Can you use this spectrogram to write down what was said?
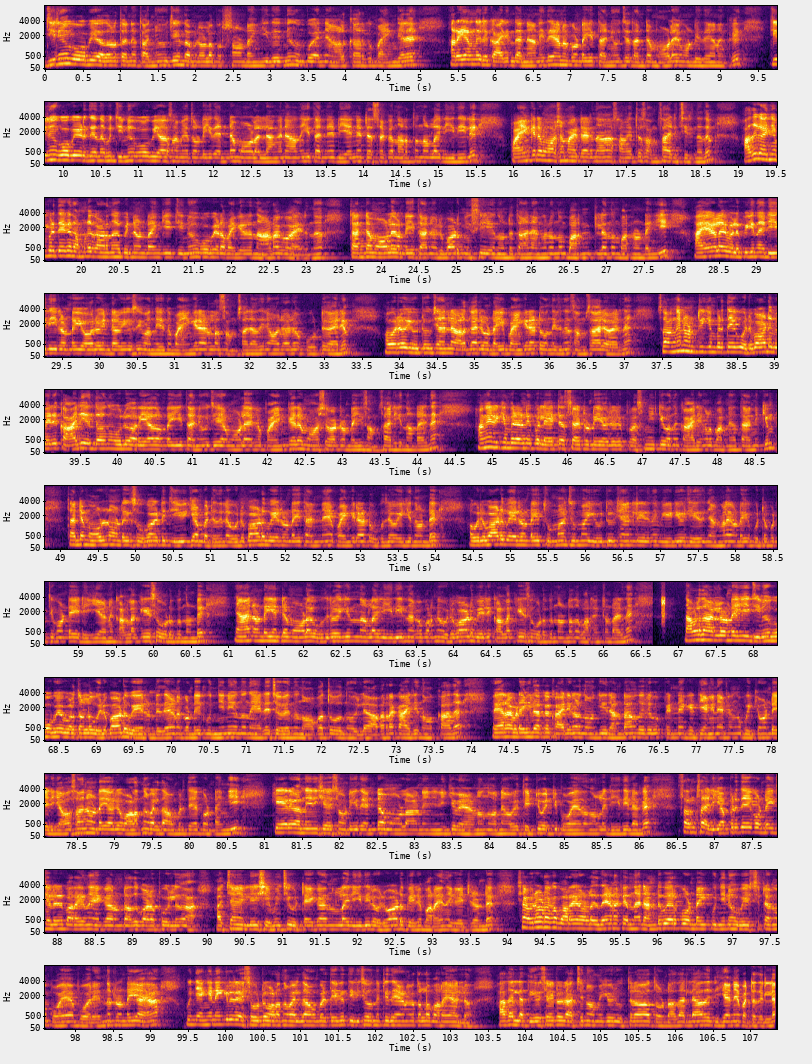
ജിനു ഗോപി അതുപോലെ തന്നെ തന്നൂജയും തമ്മിലുള്ള പ്രശ്നം ഉണ്ടെങ്കിൽ ഇതിന് മുമ്പ് തന്നെ ആൾക്കാർക്ക് ഭയങ്കര അറിയാവുന്ന ഒരു കാര്യം തന്നെയാണ്. ഇതേ കണക്കുണ്ടെങ്കിൽ തനൂജ് തന്റെ മോളെയും കൊണ്ട് ഇതേ കണക്ക് ജിനു ഗോപി എടുത്ത് തന്നപ്പോൾ ജിനു ഗോപി ആ സമയത്തുണ്ട് ഇത് എന്റെ മോളല്ല. അങ്ങനെ ആണെങ്കിൽ തന്നെ ഡി എൻ എ ടെസ്റ്റൊക്കെ നടത്തുന്നുള്ള രീതിയിൽ ഭയങ്കര മോശമായിട്ടായിരുന്നു ആ സമയത്ത് സംസാരിച്ചിരുന്നത്. അത് കഴിഞ്ഞപ്പോഴത്തേക്ക് നമ്മൾ കാണുന്നത് പിന്നെ ഉണ്ടെങ്കിൽ ജിനു ഗോപിയുടെ ഭയങ്കര ഒരു നാടകമായിരുന്നു. തന്റെ മോളെ ഉണ്ടെങ്കിൽ താൻ ഒരുപാട് മിസ് ചെയ്യുന്നുണ്ട്. താൻ അങ്ങനെയൊന്നും പറഞ്ഞിട്ടില്ലെന്നും പറഞ്ഞിട്ടുണ്ടെങ്കിൽ അയാളെ വെളുപ്പിക്കുന്ന രീതിയിലുണ്ടെങ്കിൽ ഓരോ ഇന്റർവ്യൂസിൽ വന്നിരുന്നു ഭയങ്കരമായിട്ടുള്ള സംസാരം. അതിന് ഓരോരോ കൂട്ടുകാരും ഓരോ യൂട്യൂബ് ചാനലിലെ ആൾക്കാരും ഉണ്ടായി ഭയങ്കരമായിട്ട് വന്നിരുന്ന സംസാരമായിരുന്നു. സോ അങ്ങനെ കൊണ്ടിരിക്കുമ്പോഴത്തേക്ക് ഒരുപാട് പേര് കാര്യം എന്താണെന്ന് പോലും അറിയാതെ ഉണ്ടായി. തനുജയ മോളെയൊക്കെ ഭയങ്കര മോശമായിട്ടുണ്ടായി സംസാരിക്കുന്നുണ്ടായിരുന്നു. അങ്ങനെ ഇരിക്കുമ്പോഴാണ് ഇപ്പോൾ ലേറ്റസ്റ്റ് ആയിട്ടുണ്ട് ഈ ഒരു പ്രസ് മീറ്റ് വന്ന് കാര്യങ്ങൾ പറഞ്ഞത്. തനിക്കും തന്റെ മോളിനും ഉണ്ടെങ്കിൽ സുഖമായിട്ട് ജീവിക്കാൻ പറ്റുന്നില്ല. ഒരുപാട് പേരുണ്ടെങ്കിൽ തന്നെ ഭയങ്കരമായിട്ട് ഉപദ്രവിക്കുന്നുണ്ട്. ഒരുപാട് പേരുണ്ടെങ്കിൽ ചുമ്മാ ചുമ്മാ യൂട്യൂബ് ചാനലിൽ ഇരുന്ന് വീഡിയോ ചെയ്ത് ഞങ്ങളെ ഉണ്ടെങ്കിൽ കുറ്റപ്പെടുത്തിക്കൊണ്ടേ ഇരിക്കുകയാണ്. കള്ളക്കേസ് കൊടുക്കുന്നുണ്ട്. ഞാനുണ്ടെങ്കിൽ എന്റെ മോളെ ഉപദ്രവിക്കുന്നു എന്നുള്ള രീതിയിൽ നിന്നൊക്കെ പറഞ്ഞ് ഒരുപാട് പേര് കള്ളക്കേസ് കൊടുക്കുന്നുണ്ടെന്ന് പറഞ്ഞിട്ടുണ്ടായിരുന്നു. നമ്മുടെ നാട്ടിലുണ്ട് ഈ ജിനു ഗോപിയെ പോലത്തുള്ള ഒരുപാട് പേരുണ്ട്. ഇതേ കണക്കുണ്ട്. ഈ കുഞ്ഞിനെ ഒന്നും നേരെ ചൊവ്വെന്ന് നോക്കത്തൊന്നുമില്ല അവരുടെ കാര്യം നോക്കാതെ വേറെ എവിടെയെങ്കിലുമൊക്കെ കാര്യങ്ങൾ നോക്കി രണ്ടാമതൊരു പെണ്ണെ കെട്ടി അങ്ങനെയൊക്കെ അങ്ങ് പൊയ്ക്കൊണ്ടേയിരിക്കും. അവസാനം ഉണ്ടെങ്കിൽ അവർ വളർന്ന് വലുതാകുമ്പോഴത്തേക്കുണ്ടെങ്കിൽ കയറി വന്നതിന് ശേഷം ഇത് എന്റെ മോളാണ് എനിക്ക് വേണം എന്ന് പറഞ്ഞാൽ ഒരു തെറ്റുപറ്റി പോയതെന്നുള്ള രീതിയിലൊക്കെ സംസാരിക്കും. അപ്പോഴത്തേക്കുണ്ടെങ്കിൽ ചിലർ പറയുന്ന കേൾക്കാറുണ്ട് അത് കുഴപ്പമില്ല അച്ഛനല്ലേ ക്ഷമിച്ച് വിട്ടേക്കാന്നുള്ള രീതിയിൽ ഒരുപാട് പേര് പറയുന്നത് കേട്ടിട്ടുണ്ട്. പക്ഷെ അവരോടൊക്കെ പറയാനുള്ളത് ഇതേ കണക്ക് എന്നാൽ രണ്ടുപേർക്കും ഉണ്ടെങ്കിൽ കുഞ്ഞിനെ ഉപേക്ഷിച്ചിട്ട് അങ്ങ് പോയാൽ പോരെ. എന്നിട്ടുണ്ടെങ്കിൽ ആ കുഞ്ഞ് എങ്ങനെയെങ്കിലും രക്ഷോട്ട് വളർന്ന് വലുതാകുമ്പോഴത്തേക്ക് തിരിച്ചു വന്നിട്ട് ഇതേ കണക്കത്തുള്ള പറയാമല്ലോ. അതല്ല തീർച്ചയായിട്ടും ഒരു അച്ഛനും അമ്മയ്ക്കും ഒരു ഉത്തരവാദിത്വമുണ്ട് അതല്ലാതെ ഇരിക്കാനേ പറ്റത്തില്ല.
